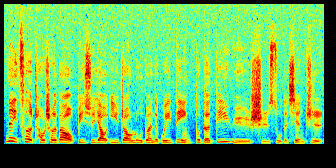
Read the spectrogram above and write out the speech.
内侧超车道必须要依照路段的规定，不得低于时速的限制。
